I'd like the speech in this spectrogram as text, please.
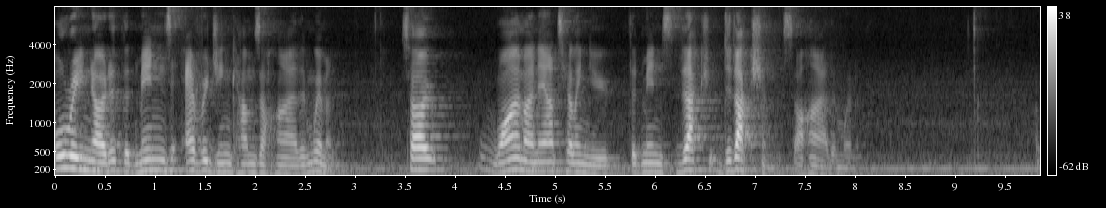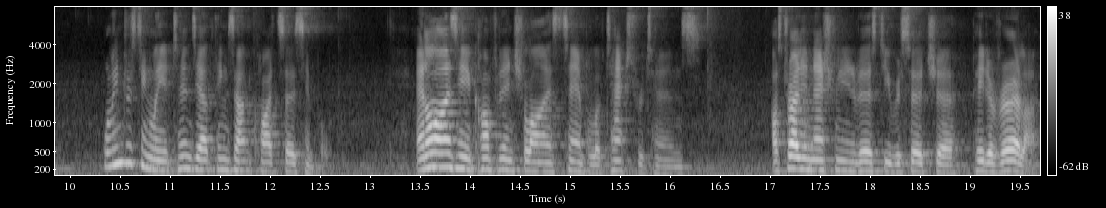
already noted that men's average incomes are higher than women. So, why am I now telling you that men's deductions are higher than women? Well, interestingly, it turns out things aren't quite so simple. Analysing a confidentialised sample of tax returns, Australian National University researcher Peter Varela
